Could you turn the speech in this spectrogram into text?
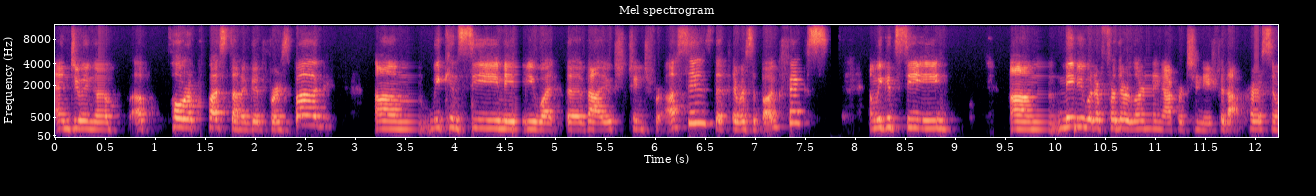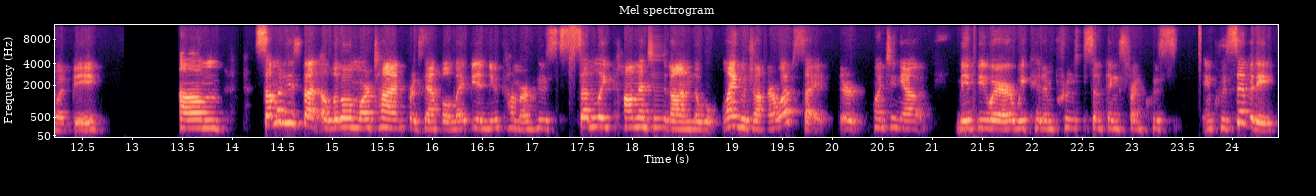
and doing a, a pull request on a good first bug. Um, we can see maybe what the value exchange for us is, that there was a bug fix. And we could see um, maybe what a further learning opportunity for that person would be. Um, someone who spent a little more time, for example, might be a newcomer who's suddenly commented on the language on our website. They're pointing out maybe where we could improve some things for inclus inclusivity.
